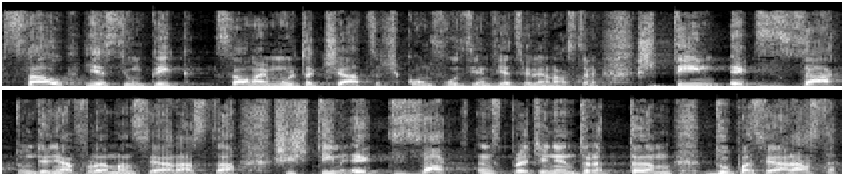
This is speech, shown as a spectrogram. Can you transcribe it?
sau este un pic sau mai multă ceață și confuzie în viețile noastre. Știm exact unde ne aflăm în seara asta și știm exact înspre ce ne îndreptăm după seara asta?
